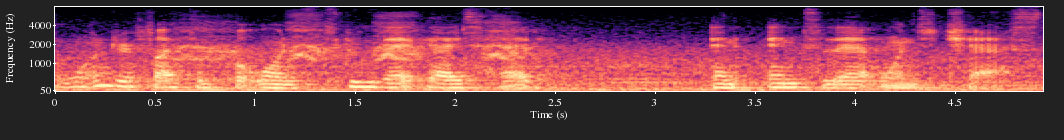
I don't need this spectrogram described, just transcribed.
I wonder if I can put one through that guy's head and into that one's chest.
